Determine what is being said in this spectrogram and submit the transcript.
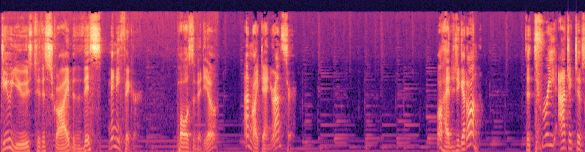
do you use to describe this minifigure? Pause the video and write down your answer. Well, how did you get on? The three adjectives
